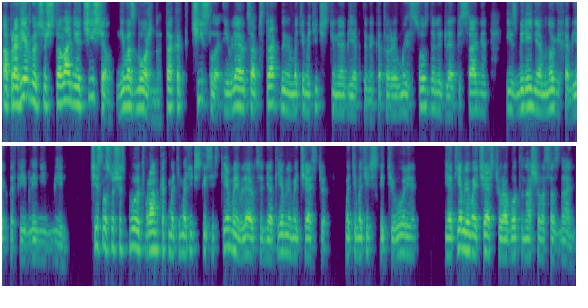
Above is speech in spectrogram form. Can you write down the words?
Опровергнуть существование чисел невозможно, так как числа являются абстрактными математическими объектами, которые мы создали для описания и измерения многих объектов и явлений в мире. Числа существуют в рамках математической системы, являются неотъемлемой частью математической теории, неотъемлемой частью работы нашего сознания.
